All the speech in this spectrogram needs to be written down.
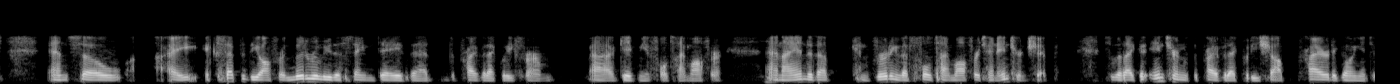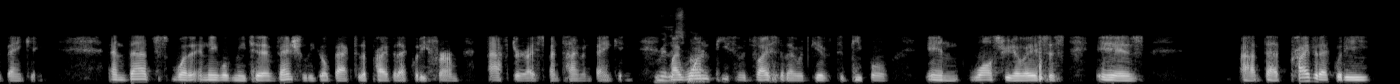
And so I accepted the offer literally the same day that the private equity firm uh, gave me a full time offer. And I ended up converting that full time offer to an internship so that I could intern with the private equity shop prior to going into banking. And that's what enabled me to eventually go back to the private equity firm after I spent time in banking. Really My smart. one piece of advice that I would give to people in Wall Street Oasis is uh, that private equity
